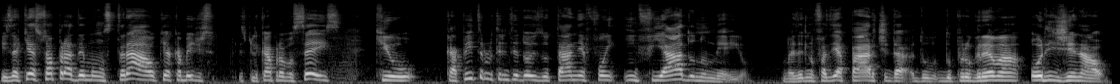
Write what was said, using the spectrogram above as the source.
Isso aqui é só para demonstrar o que eu acabei de explicar para vocês, que o capítulo 32 do Tânia foi enfiado no meio, mas ele não fazia parte da, do, do programa original.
